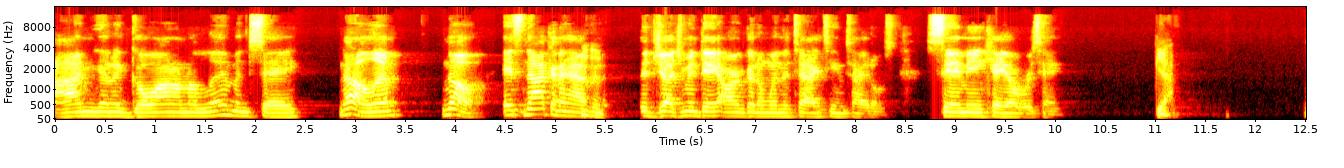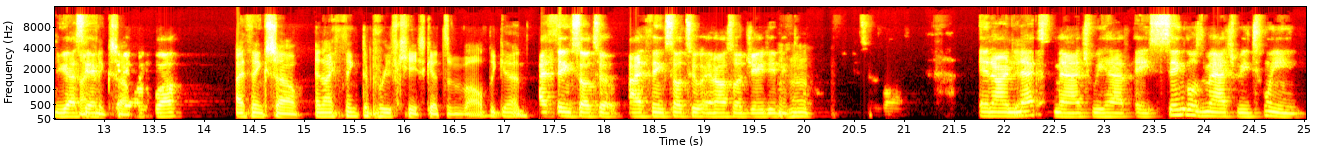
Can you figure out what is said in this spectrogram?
I'm going to go out on a limb and say, not a limb. No, it's not going to happen. The Judgment Day aren't going to win the tag team titles. Sami and KO retain. Yeah. You I think so. KO as well? I think so. And I think the briefcase gets involved again. I think so too. I think so too. And also JD Mhm. Nicole is involved. In our Yeah. next match, we have a singles match between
